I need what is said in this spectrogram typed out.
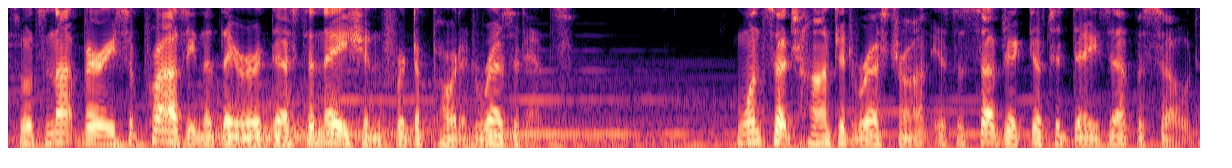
so it's not very surprising that they are a destination for departed residents. One such haunted restaurant is the subject of today's episode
